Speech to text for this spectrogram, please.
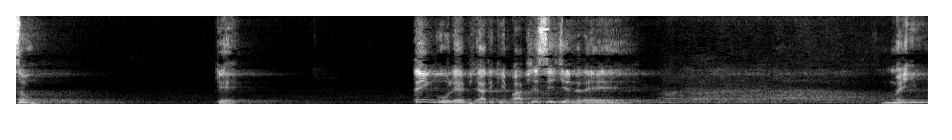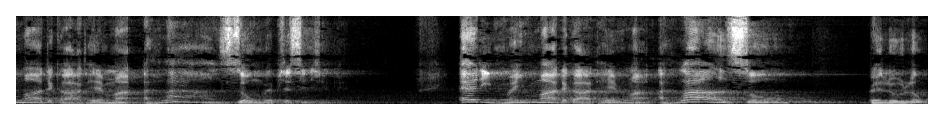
ဆုံးကဲတင့်ကိုလည်းဘုရားသခင်ဘာဖြစ်စေခြင်းတည်းမိမတကားထဲမှာအလားဆုံးပဲဖြစ်စီခြင်းတယ်အဲ့ဒီမိမတကားထဲမှာအလားဆုံး ဘယ်လိုလုပ်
